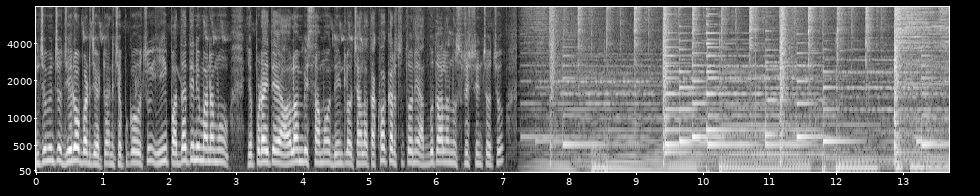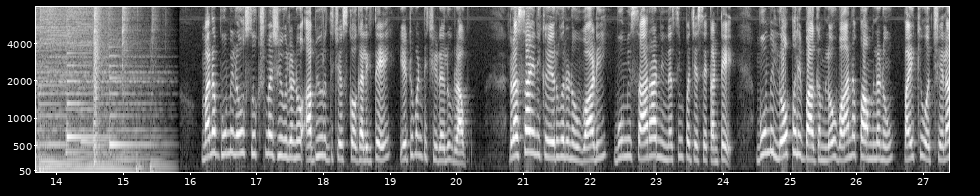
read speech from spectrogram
ఇంచుమించు జీరో బడ్జెట్ అని చెప్పుకోవచ్చు. ఈ పద్ధతిని మనము ఎప్పుడైతే అవలంబిస్తామో దీంట్లో చాలా తక్కువ ఖర్చుతోని అద్భుతాలను సృష్టించవచ్చు. మన భూమిలో సూక్ష్మజీవులను అభివృద్ధి చేసుకోగలిగితే ఎటువంటి చీడలు రావు. రసాయనిక ఎరువులను వాడి భూమి సారాన్ని నశింపజేసే కంటే భూమి లోపలి భాగంలో వానపాములను పైకి వచ్చేలా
